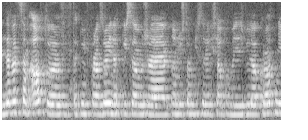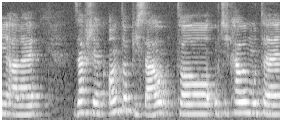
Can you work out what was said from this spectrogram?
nawet sam autor w takim wprowadzeniu napisał, że on już tą historię chciał powiedzieć wielokrotnie, ale zawsze jak on to pisał, to uciekały mu te,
